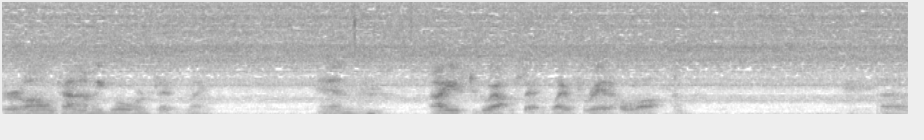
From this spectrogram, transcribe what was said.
for a long time. He'd go over and sit and play, and I used to go out and sit and play with Red a whole lot. Uh,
